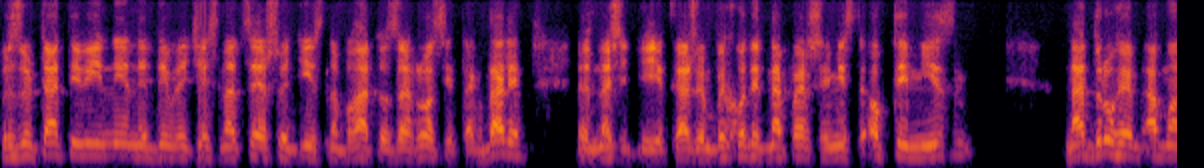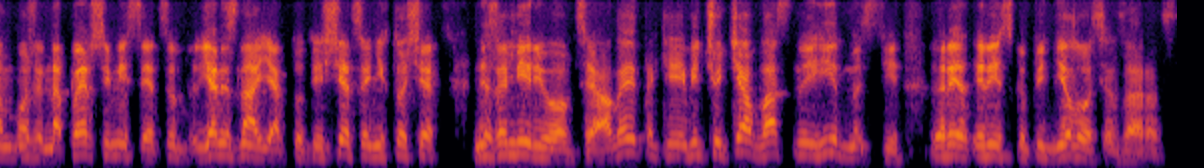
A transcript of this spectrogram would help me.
в результаті війни, не дивлячись на це, що дійсно багато загроз і так далі. Значить, і кажемо, виходить на перше місце оптимізм. На друге, або може на перше місце. Це я не знаю, як тут іще це ніхто ще не замірював це, але таке відчуття власної гідності різко піднялося зараз.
